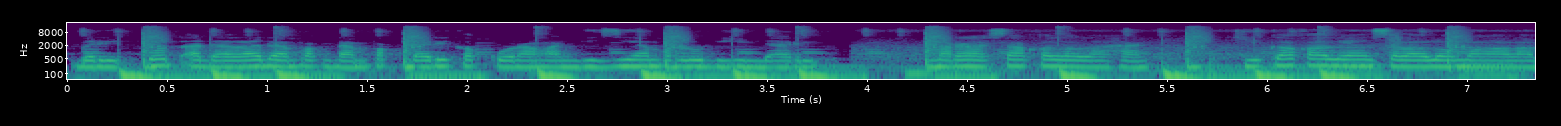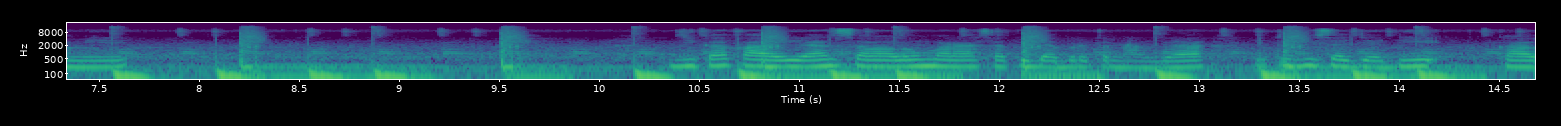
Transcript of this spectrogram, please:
Berikut adalah dampak-dampak dari kekurangan gizi yang perlu dihindari. Merasa kelelahan. Jika kalian selalu mengalami jika kalian selalu merasa tidak bertenaga, itu bisa jadi kal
